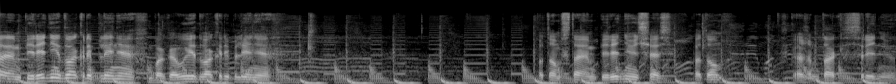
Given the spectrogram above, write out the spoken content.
Ставим передние два крепления, боковые два крепления. Потом ставим переднюю часть, потом, скажем так, среднюю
